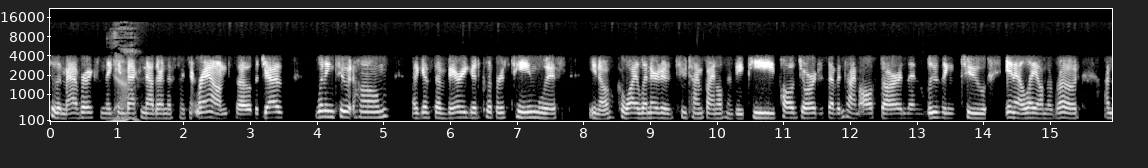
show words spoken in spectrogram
to the Mavericks, and they yeah. came back, and now they're in the second round. So the Jazz winning two at home against a very good Clippers team with you know, Kawhi Leonard, a two-time Finals MVP, Paul George, a seven-time All-Star, and then losing to in LA on the road. And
